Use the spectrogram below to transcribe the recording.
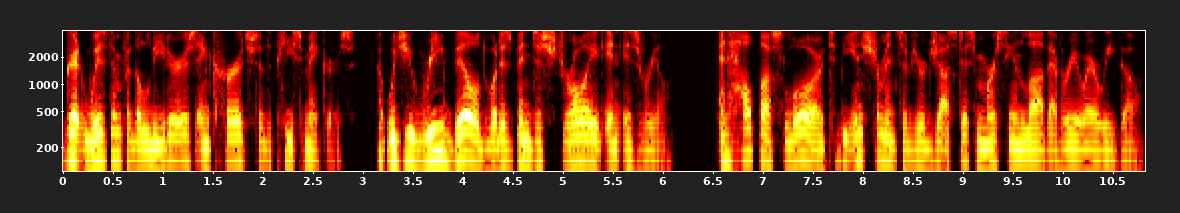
Grant wisdom for the leaders and courage to the peacemakers. Would you rebuild what has been destroyed in Israel? And help us, Lord, to be instruments of your justice, mercy, and love everywhere we go.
